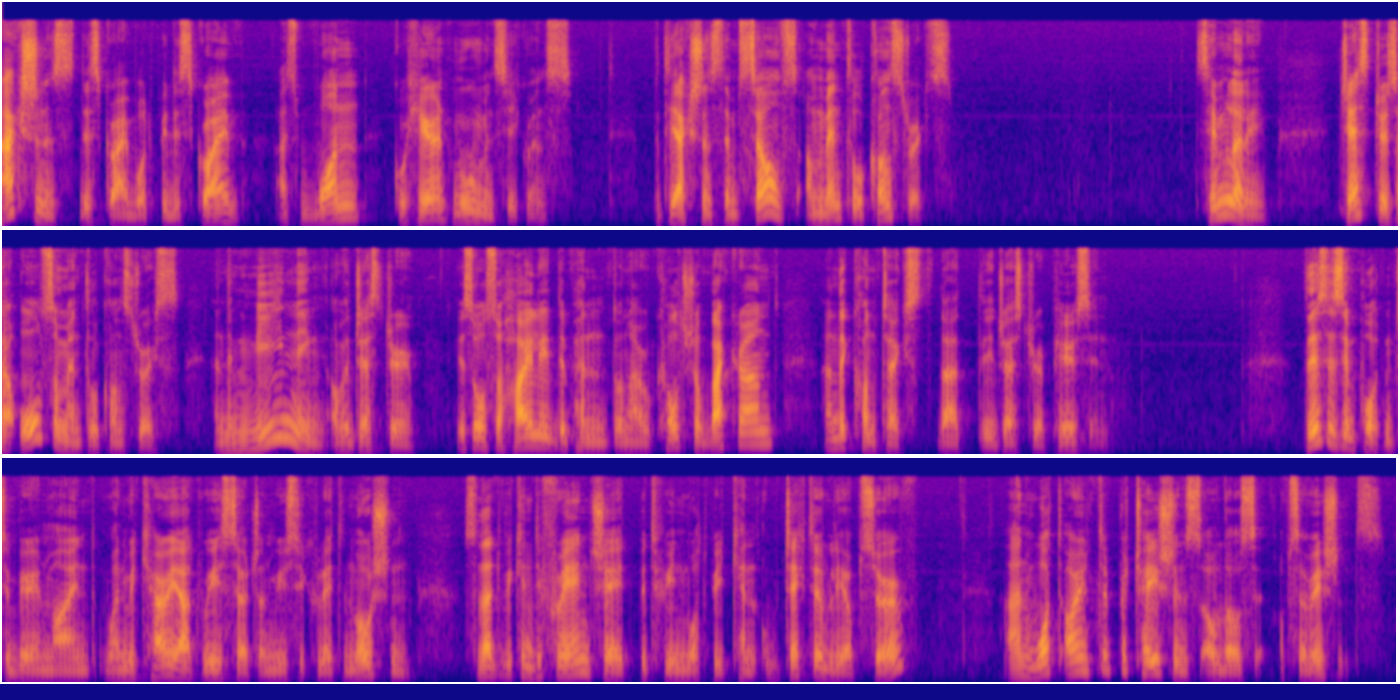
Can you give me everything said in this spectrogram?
Actions describe what we describe as one coherent movement sequence, but the actions themselves are mental constructs. Similarly, gestures are also mental constructs and the meaning of a gesture is also highly dependent on our cultural background and the context that the gesture appears in. This is important to bear in mind when we carry out research on music-related motion so that we can differentiate between what we can objectively observe and what are interpretations of those observations.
